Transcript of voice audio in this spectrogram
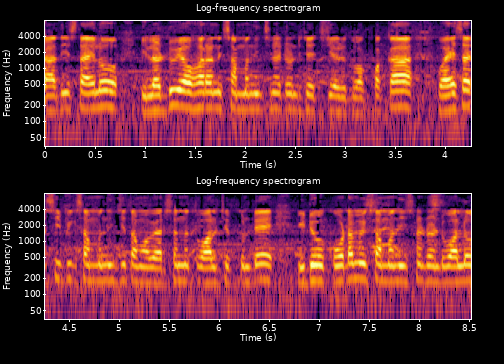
జాతీయ స్థాయిలో ఈ లడ్డు వ్యవహారానికి సంబంధించినటువంటి చర్చ జరుగుతుంది. ఒక పక్క వైఎస్ఆర్సీపీకి సంబంధించి తమ వెర్షన్ వాళ్ళు చెప్తుంటే ఇటు కూటమికి సంబంధించినటువంటి వాళ్ళు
